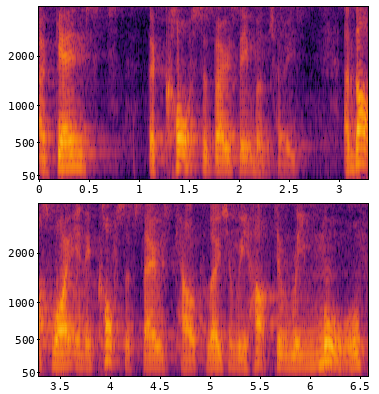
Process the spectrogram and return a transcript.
against the cost of those inventories. And that's why in the cost of sales calculation, we have to remove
